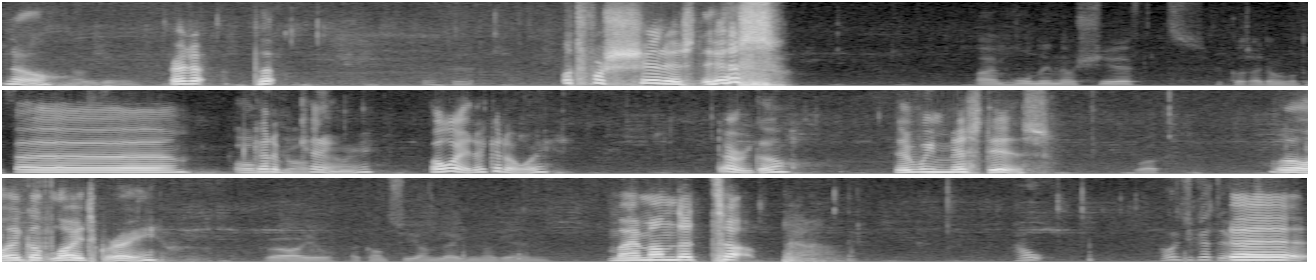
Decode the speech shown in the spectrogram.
No. No, you didn't. Where the? What? What for shit is this? I'm holding no shift because I don't want to. up Um, customer. oh gotta be god. kidding me. Oh wait, I get away. There we go. Did we miss this? What? Well, I got light gray. Where are you? I can't see. I'm lagging again. I'm on the top. How? How did you get there?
